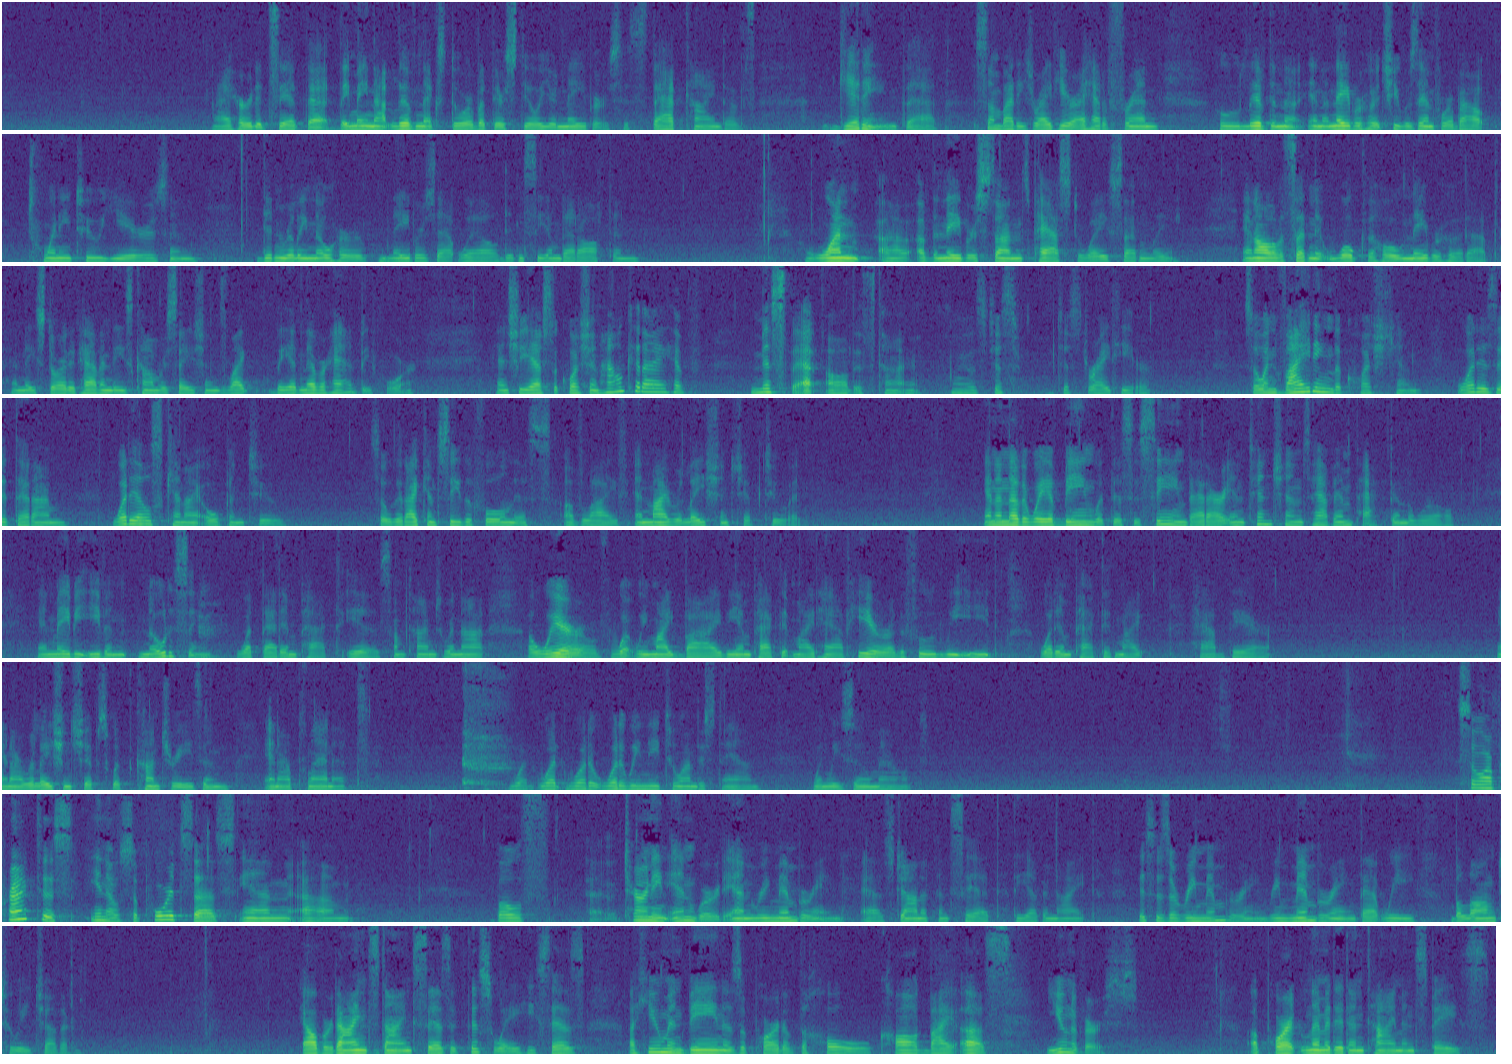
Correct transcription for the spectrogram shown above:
I heard it said that they may not live next door, but they're still your neighbors. It's that kind of getting that somebody's right here. I had a friend who lived in, the, in a neighborhood she was in for about 22 years and didn't really know her neighbors that well, didn't see them that often. One uh, of the neighbor's sons passed away suddenly, and all of a sudden it woke the whole neighborhood up, and they started having these conversations like they had never had before. And she asked the question, How could I have missed that all this time? It was just, just right here. So inviting the question, what is it that I'm, what else can I open to so that I can see the fullness of life and my relationship to it? And another way of being with this is seeing that our intentions have impact in the world and maybe even noticing what that impact is. Sometimes we're not aware of what we might buy, the impact it might have here, or the food we eat, what impact it might have there. And our relationships with countries and, and our planet. What, what, what, what do we need to understand when we zoom out? So our practice, you know, supports us in um, both uh, turning inward and remembering, as Jonathan said the other night. This is a remembering, remembering that we belong to each other. Albert Einstein says it this way he says, A human being is a part of the whole called by us universe, a part limited in time and space.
